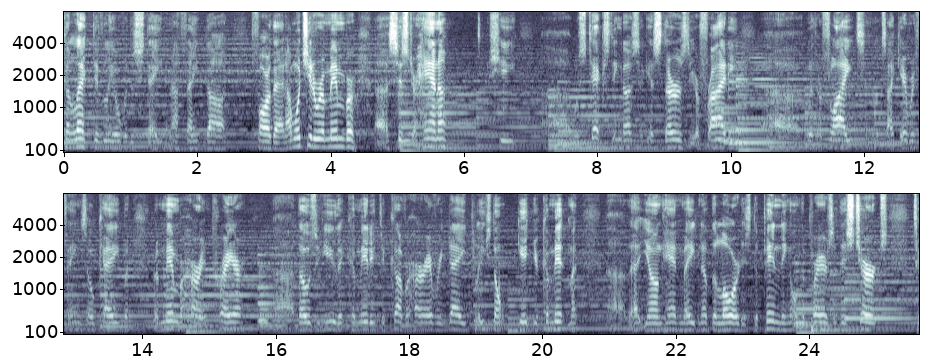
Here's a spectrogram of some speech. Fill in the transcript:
collectively over the state. And I thank God for that. I want you to remember uh, Sister Hannah. She uh, was texting us, I guess, Thursday or Friday uh, with her flights. And looks like everything's okay. But remember her in prayer those of you that committed to cover her every day, please don't get your commitment. Uh, that young handmaiden of the Lord is depending on the prayers of this church to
